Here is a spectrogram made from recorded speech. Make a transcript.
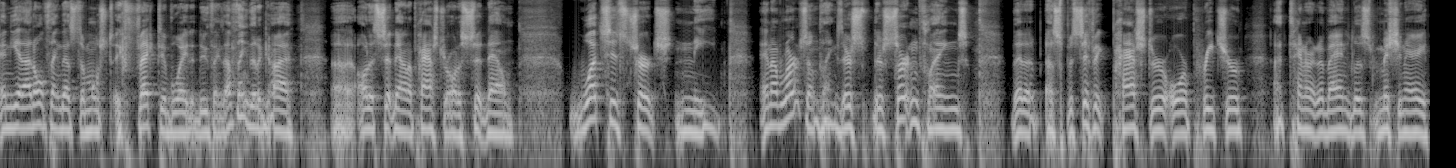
and yet I don't think that's the most effective way to do things. I think that a guy uh, ought to sit down, a pastor ought to sit down what's his church need? And I've learned some things. There's there's certain things that a, a specific pastor or preacher, itinerant evangelist, missionary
